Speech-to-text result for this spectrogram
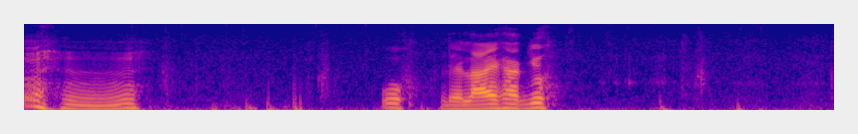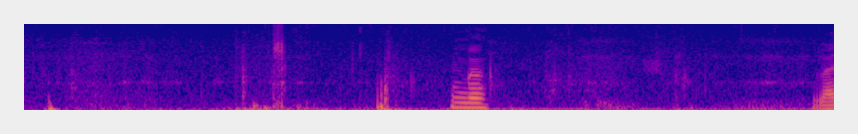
อือหือโอ้เดี๋ยวไล่คักอยู่เบิ่งไล่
